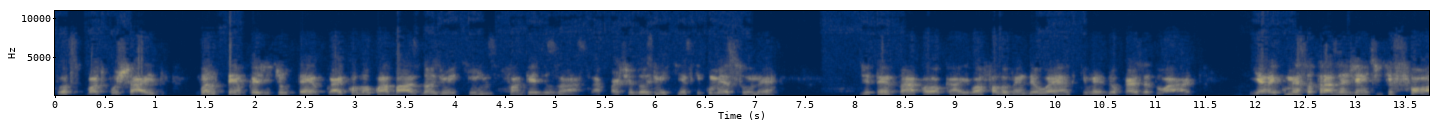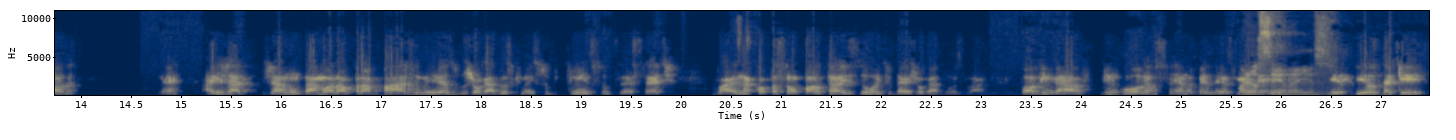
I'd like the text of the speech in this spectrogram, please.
Todos podem puxar aí. Quanto tempo que a gente não tem? Aí colocou a base 2015, foi aquele desastre. A partir de 2015 que começou, né? De tentar colocar, igual falou, vendeu o Eric, vendeu o Carlos Eduardo, e aí começou a trazer gente de fora né? Aí já, já não dá moral para a base mesmo, os jogadores que vêm sub-15, sub-17, vai na Copa São Paulo, traz 8, 10 jogadores lá. Pode vingar? Vingou o Léo Senna, beleza. Mas Léo Senna, isso. E, e os daqui?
